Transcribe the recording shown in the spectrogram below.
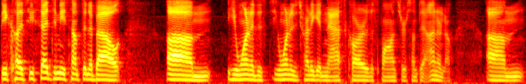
because he said to me something about um, he wanted this. He wanted to try to get NASCAR as a sponsor or something. I don't know. Um,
